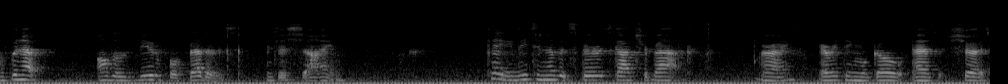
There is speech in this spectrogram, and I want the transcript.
Open up all those beautiful feathers and just shine. Okay, you need to know that Spirit's got your back. Alright, everything will go as it should.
